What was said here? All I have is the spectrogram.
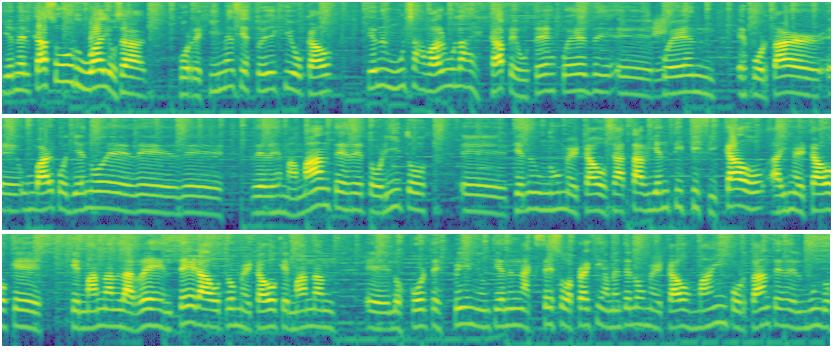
Y en el caso de Uruguay, o sea, corregime si estoy equivocado, tienen muchas válvulas de escape. Ustedes pueden, eh, pueden exportar eh, un barco lleno de, desmamantes, de toritos. Eh, tienen unos mercados, o sea, está bien tipificado. Hay mercados que, que mandan la red entera, otros mercados que mandan los cortes premium, tienen acceso a prácticamente los mercados más importantes del mundo.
